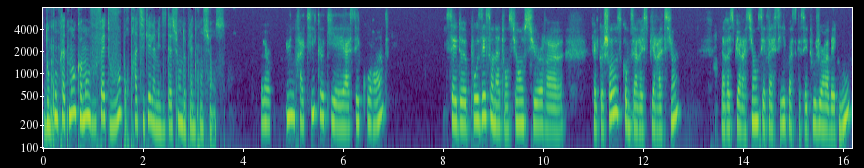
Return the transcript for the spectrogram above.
Donc concrètement, comment vous faites, vous, pour pratiquer la méditation de pleine conscience? Alors, une pratique qui est assez courante, c'est de poser son attention sur euh, quelque chose comme sa respiration. La respiration, c'est facile parce que c'est toujours avec nous.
